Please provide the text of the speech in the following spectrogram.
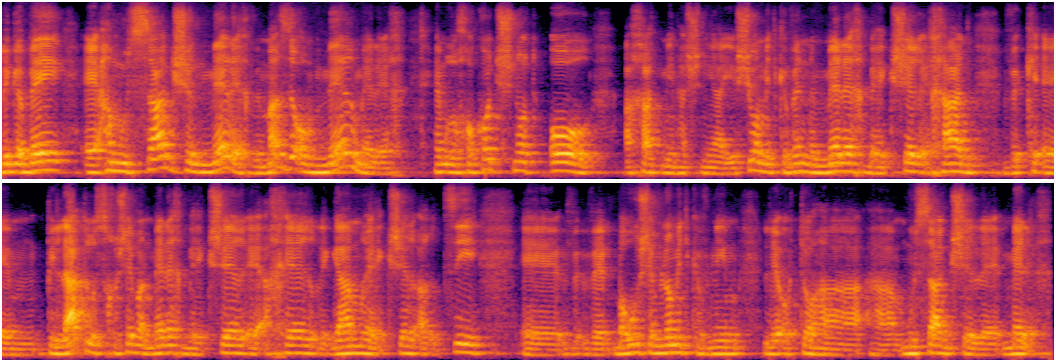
לגבי אה, המושג של מלך ומה זה אומר מלך, הן רחוקות שנות אור אחת מן השנייה. ישוע מתכוון למלך בהקשר אחד, ופילטוס חושב על מלך בהקשר אה, אחר לגמרי, הקשר ארצי. אה, וברור שהם לא מתכוונים לאותו המושג של אה, מלך.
